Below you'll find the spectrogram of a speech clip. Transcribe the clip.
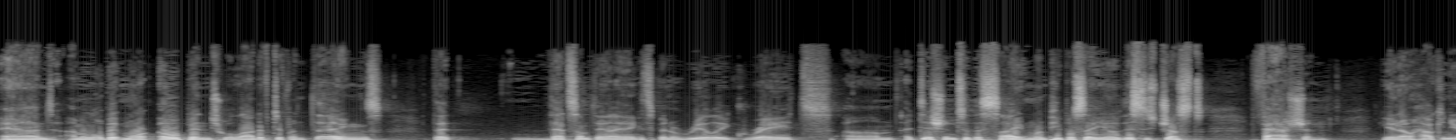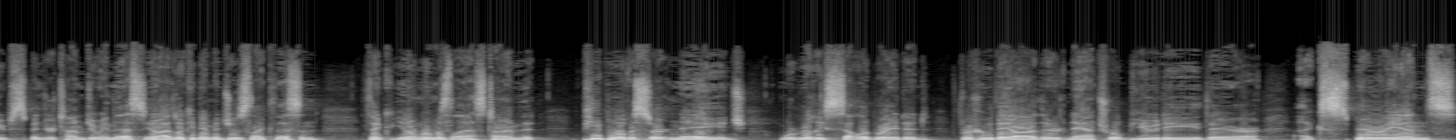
and I'm a little bit more open to a lot of different things that that's something I think it's been a really great um, addition to the site. And when people say, you know, this is just fashion, you know, how can you spend your time doing this? You know, I look at images like this and think, you know, when was the last time that people of a certain age were really celebrated for who they are, their natural beauty, their experience.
